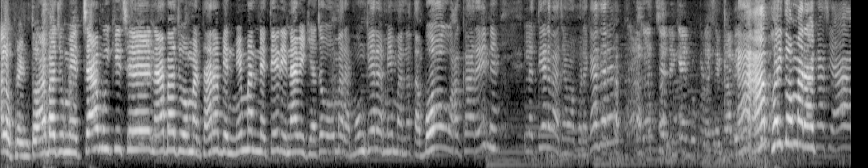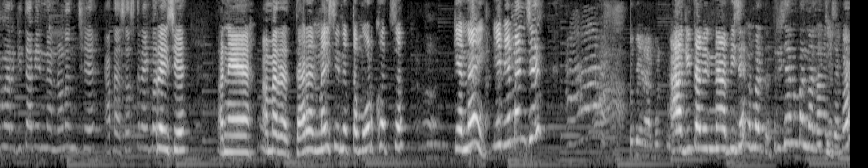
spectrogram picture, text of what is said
હાલો ફ્રેન્ડ તો આ બાજુ મેં ચા મૂકી છે ને આ બાજુ અમારા ધારાબેન મહેમાનને તેડીને આવી ગયા. જો અમારા મોંઘેરા મહેમાન હતા, બહુ આઘા રહી ને, એટલે તેડવા જવા પડે. કા ધારા? હા આ ફઈ તો અમારા આઘા છે. આ અમારા ગીતાબેનના નણંદ છે, આપણા સબસ્ક્રાઈબર છે. અને અમારા ધારા મૈસીને તમે ઓળખો જ છો કે નહીં? એ મહેમાન છે? આ ગીતાબેનના બીજા નંબર ત્રીજા નંબરના નામ છે કા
